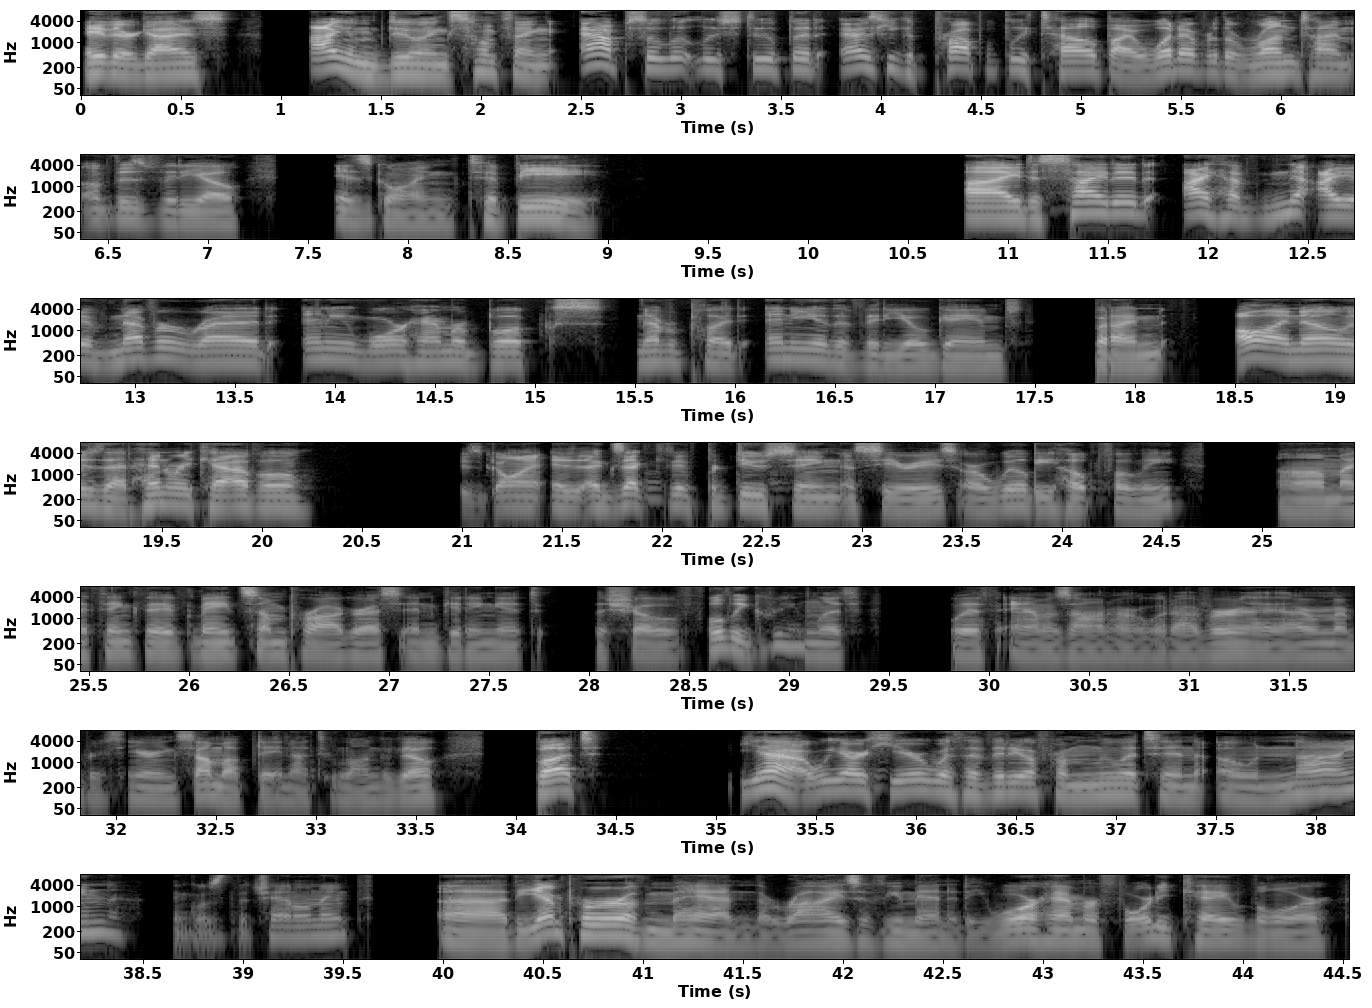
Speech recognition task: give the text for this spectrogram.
Hey there, guys. I am doing something absolutely stupid, as you could probably tell by whatever the runtime of this video is going to be. I decided I have I have never read any Warhammer books, never played any of the video games, but I all I know is that Henry Cavill is going is executive producing a series or will be hopefully. Um, I think they've made some progress in getting it the show fully greenlit with Amazon or whatever. I, I remember hearing some update not too long ago. But yeah, we are here with a video from Luetin09, I think was the channel name. Uh, the Emperor of Man, The Rise of Humanity, Warhammer 40k lore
